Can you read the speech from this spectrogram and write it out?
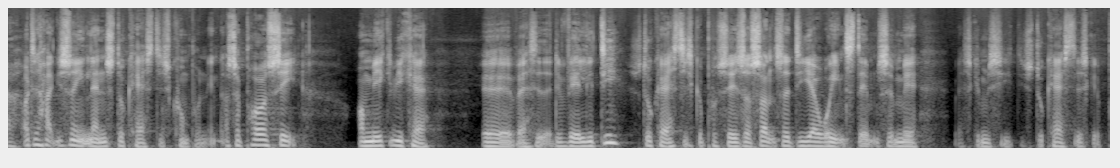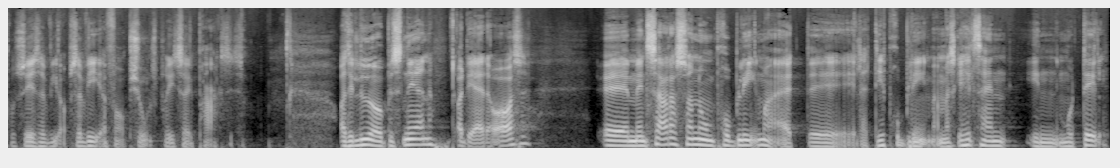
ja. og det har de så en eller anden stokastisk komponent. Og så prøve at se, om ikke vi kan øh, hvad hedder det, vælge de stokastiske processer, sådan så de er overensstemmelse med hvad skal man sige, de stokastiske processer, vi observerer for optionspriser i praksis. Og det lyder jo besnærende, og det er det også. Øh, men så er der så nogle problemer, at, øh, eller det problem, at man skal helst have en, en model,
